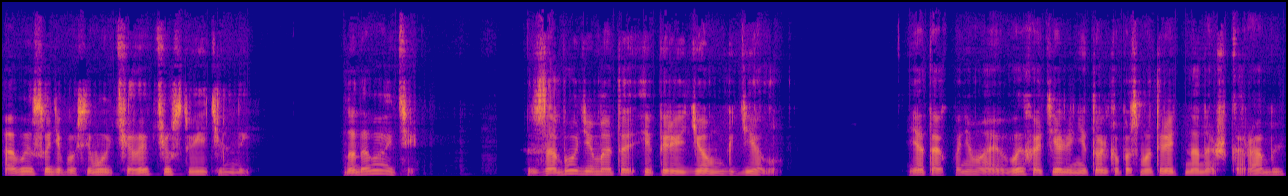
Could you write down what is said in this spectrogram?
а вы, судя по всему, человек чувствительный. Но давайте, забудем это и перейдем к делу. Я так понимаю, вы хотели не только посмотреть на наш корабль,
